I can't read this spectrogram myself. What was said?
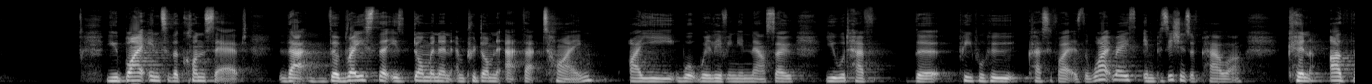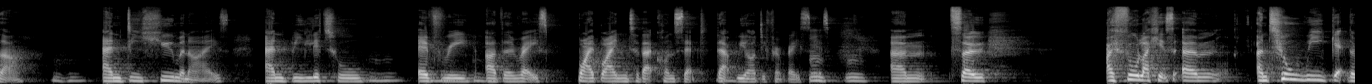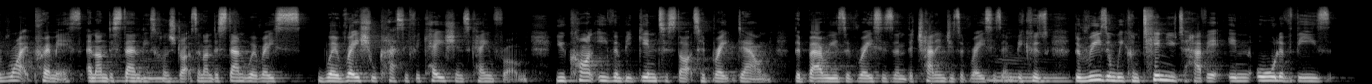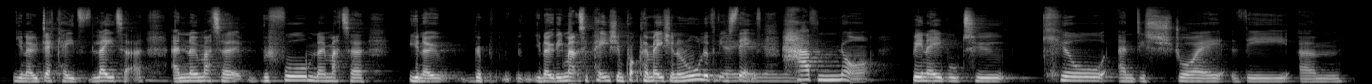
you buy into the concept that the race that is dominant and predominant at that time, i.e., what we're living in now. So you would have the people who classify as the white race in positions of power can other mm-hmm. and dehumanize and belittle mm-hmm. every mm-hmm. other race by buying into that concept that mm. we are different races. Mm. Mm. Um, so I feel like it's um, until we get the right premise and understand these constructs and understand where race, where racial classifications came from, you can't even begin to start to break down the barriers of racism, the challenges of racism, because the reason we continue to have it in all of these, you know, decades later, and no matter reform, no matter you know, rep, you know, the Emancipation Proclamation and all of these things have not been able to kill and destroy the um,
